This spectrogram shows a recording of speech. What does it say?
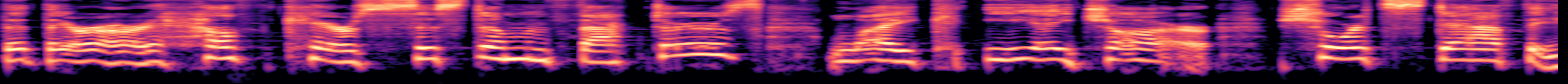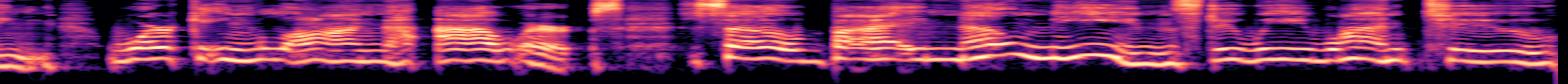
that there are healthcare system factors like EHR, short staffing, working long hours. So, by no means do we want to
